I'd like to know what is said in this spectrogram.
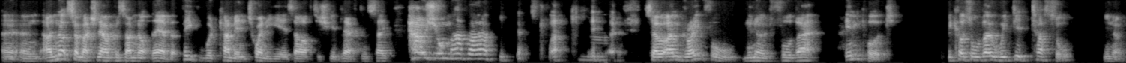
And I'm not so much now because I'm not there, but people would come in 20 years after she had left and say, How's your mother? like, you know. So I'm grateful, you know, for that input because although we did tussle, you know,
